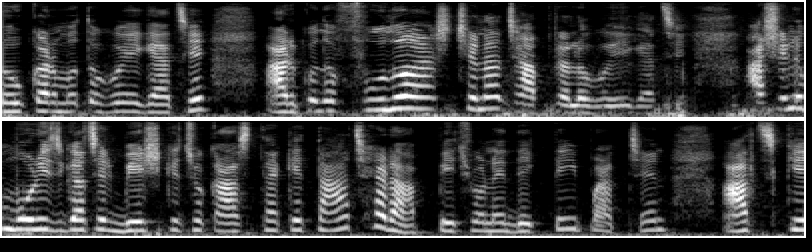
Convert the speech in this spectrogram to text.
নৌকার মতো হয়ে গেছে। আর কোনো ফুলও আসছে না, ঝাপটালো হয়ে গেছে। আসলে মরিচ গাছের বেশ কিছু কাজ থাকে। তাছাড়া পেছনে দেখতেই পাচ্ছেন, আজকে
